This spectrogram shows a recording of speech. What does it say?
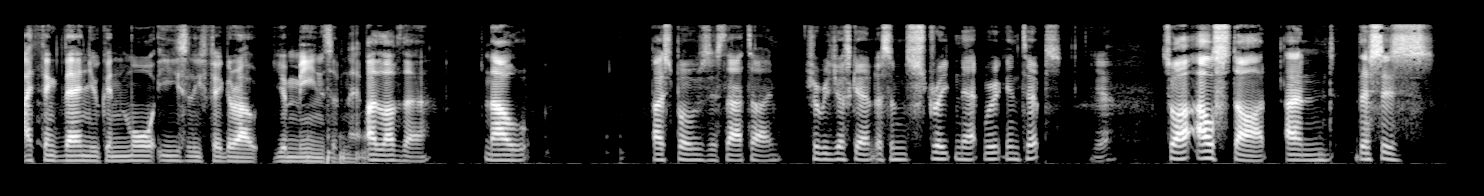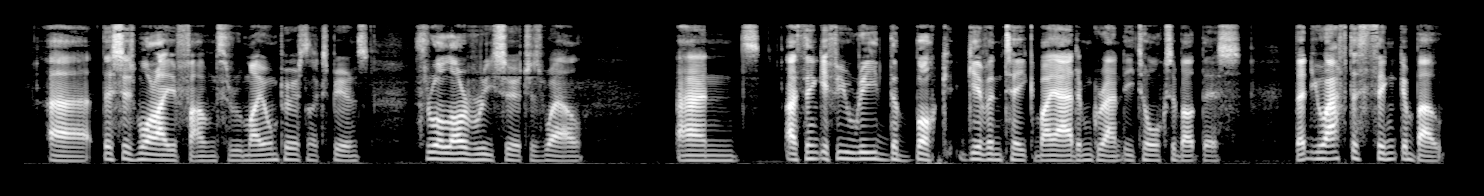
I think then you can more easily figure out your means of network. I love that. now, I suppose it's that time. Should we just get into some straight networking tips? Yeah. So I'll start, and this is uh, this is what I have found through my own personal experience, through a lot of research as well, and I think if you read the book Give and Take by Adam Grant, he talks about this, that you have to think about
